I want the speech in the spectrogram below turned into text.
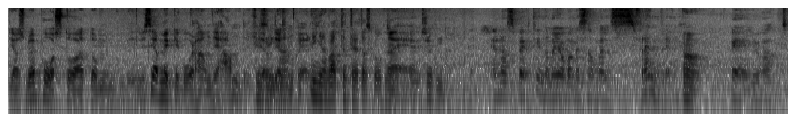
jag skulle påstå att de, vi ser att mycket går hand i hand finns genom det inga, som sker. inga vattentäta skott. Nej, absolut inte. En aspekt till när man jobbar med samhällsförändring Ja. är ju att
